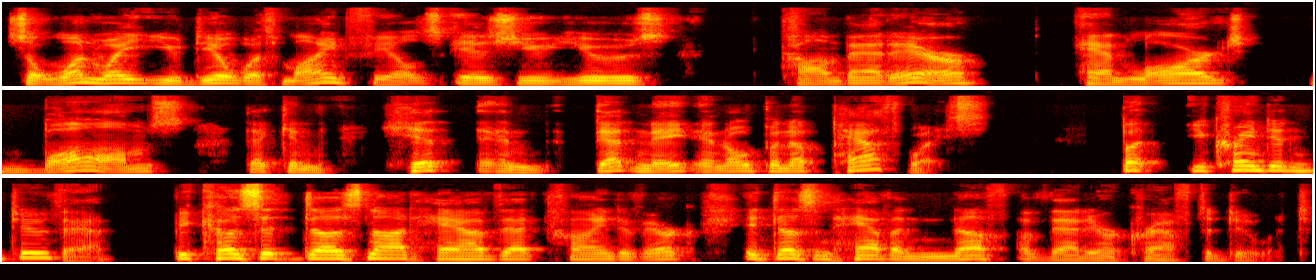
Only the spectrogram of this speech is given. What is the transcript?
So, one way you deal with minefields is you use combat air and large bombs that can hit and detonate and open up pathways. But Ukraine didn't do that because it does not have that kind of air. It doesn't have enough of that aircraft to do it.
